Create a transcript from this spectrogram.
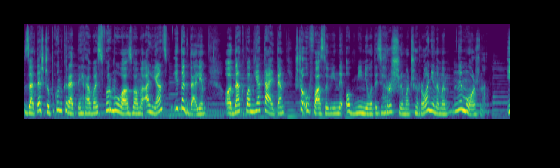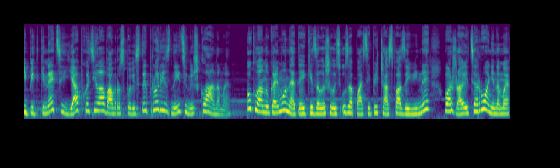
За те, щоб конкретний гравець сформував з вами альянс і так далі. Однак пам'ятайте, що у фазу війни обмінюватись грошима чи ронінами не можна. І під кінець я б хотіла вам розповісти про різницю між кланами. У клану Каймонети, які залишились у запасі під час фази війни, вважаються ронінами.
